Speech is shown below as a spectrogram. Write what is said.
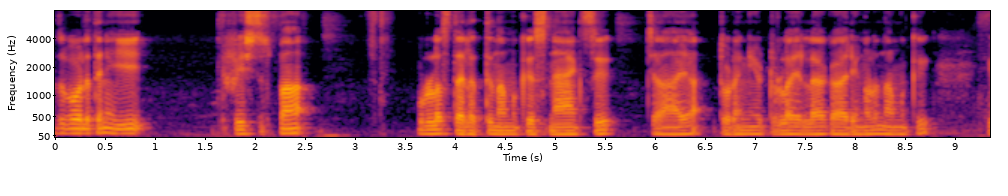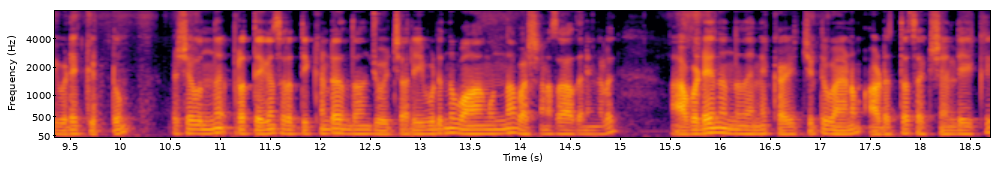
അതുപോലെ തന്നെ ഈ ഫിഷ് സ്പാ ഉള്ള സ്ഥലത്ത് നമുക്ക് സ്നാക്സ് ചായ തുടങ്ങിയിട്ടുള്ള എല്ലാ കാര്യങ്ങളും നമുക്ക് ഇവിടെ കിട്ടും. പക്ഷേ ഒന്ന് പ്രത്യേകം ശ്രദ്ധിക്കേണ്ടത് എന്താണെന്ന് ചോദിച്ചാൽ ഇവിടുന്ന് വാങ്ങുന്ന ഭക്ഷണ സാധനങ്ങൾ അവിടെ നിന്ന് തന്നെ കഴിച്ചിട്ട് വേണം അടുത്ത സെക്ഷനിലേക്ക്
